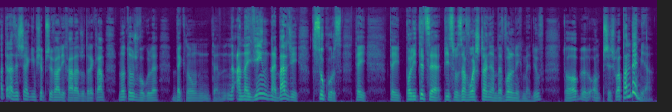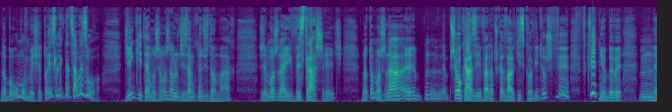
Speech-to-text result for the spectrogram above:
a teraz jeszcze jak im się przywali haracz od reklam, no to już w ogóle bekną ten. No, a najwię, najbardziej w sukurs tej tej polityce PiSu zawłaszczania wolnych mediów, to on, przyszła pandemia. No bo umówmy się, to jest lek na całe zło. Dzięki temu, że można ludzi zamknąć w domach, że można ich wystraszyć, no to można y, przy okazji na przykład walki z COVID, już w, w kwietniu były, mm, e,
